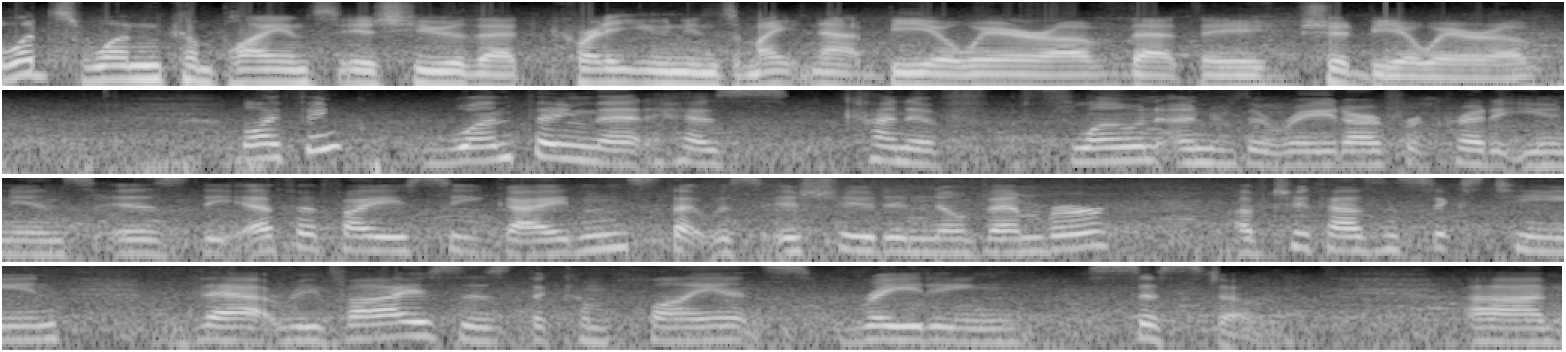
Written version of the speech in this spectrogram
what's one compliance issue that credit unions might not be aware of that they should be aware of? Well, I think one thing that has kind of flown under the radar for credit unions is the FFIEC guidance that was issued in November of 2016 that revises the compliance rating system. Um,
